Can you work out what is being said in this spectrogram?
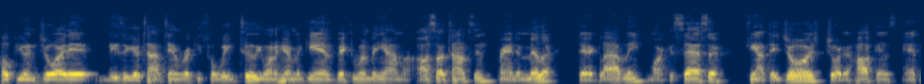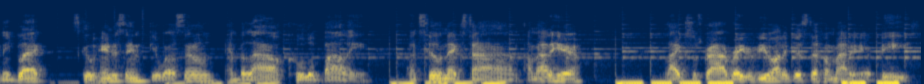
Hope you enjoyed it. These are your top 10 rookies for week two. You want to hear them again? Victor Wembanyama, Ausar Thompson, Brandon Miller, Dereck Lively, Marcus Sasser, Keyonte George, Jordan Hawkins, Anthony Black, Scoot Henderson, get well soon, and Bilal Coulibaly. Until next time, I'm out of here. Like, subscribe, rate, review, all the good stuff. I'm out of here. Peace.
